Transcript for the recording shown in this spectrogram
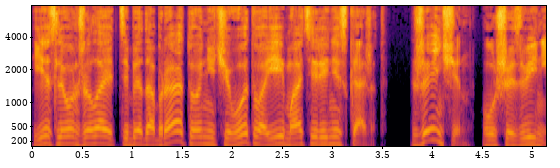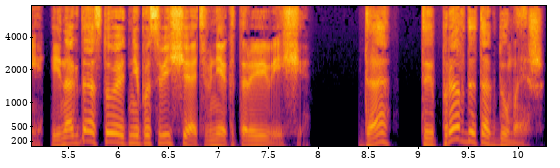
Если он желает тебе добра, то ничего твоей матери не скажет. Женщин, уж извини, иногда стоит не посвящать в некоторые вещи». «Да? Ты правда так думаешь?»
